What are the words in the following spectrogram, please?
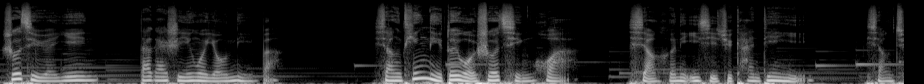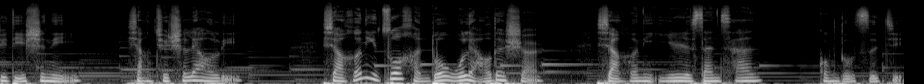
说起原因，大概是因为有你吧。想听你对我说情话，想和你一起去看电影，想去迪士尼，想去吃料理，想和你做很多无聊的事儿。想和你一日三餐，共度四季。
